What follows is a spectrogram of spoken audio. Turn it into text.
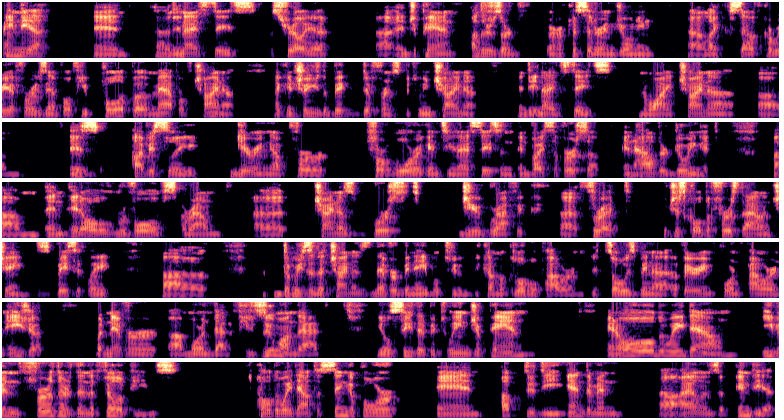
India and uh, the United States, Australia, uh, and Japan. Others are are considering joining, uh, like South Korea, for example. If you pull up a map of China, I can show you the big difference between China and the United States, and why China um, is obviously gearing up for for war against the United States, and, and vice versa, and how they're doing it. Um, and it all revolves around uh, China's worst geographic uh, threat, which is called the First Island Chain. This is basically uh, the reason that China's never been able to become a global power. It's always been a, a very important power in Asia, but never uh, more than that. If you zoom on that, you'll see that between Japan and all the way down, even further than the Philippines, all the way down to Singapore and up to the Andaman uh, Islands of India,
